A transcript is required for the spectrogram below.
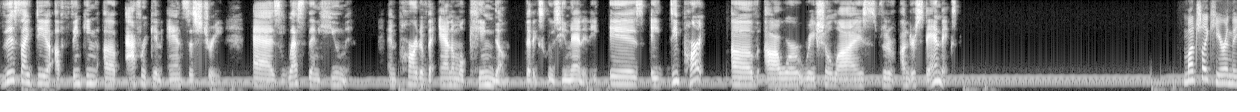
this idea of thinking of African ancestry as less than human and part of the animal kingdom that excludes humanity is a deep part of our racialized sort of understandings. Much like here in the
